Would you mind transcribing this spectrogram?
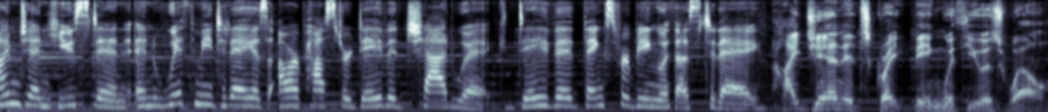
I'm Jen Houston, and with me today is our pastor, David Chadwick. David, thanks for being with us today. Hi, Jen. It's great being with you as well.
